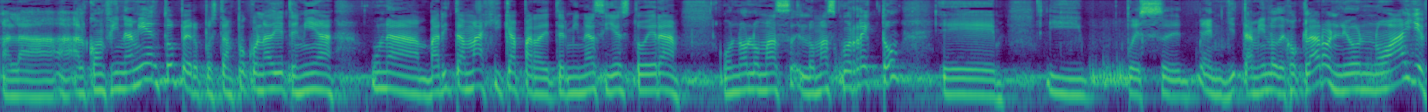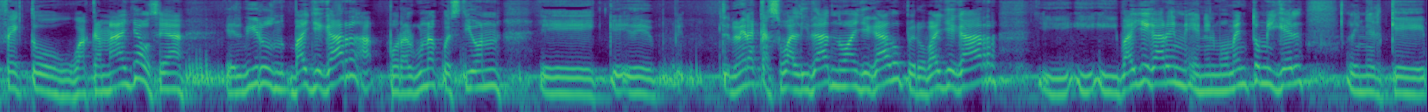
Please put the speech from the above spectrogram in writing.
a la, al confinamiento, pero pues tampoco nadie tenía una varita mágica para determinar si esto era o no lo más, lo más correcto. Eh, y pues eh, también lo dejó claro, en León no hay efecto guacamaya, o sea, el virus va a llegar por alguna cuestión eh, que de mera casualidad no ha llegado, pero va a llegar y, va a llegar en, en, el momento, Miguel, en el que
